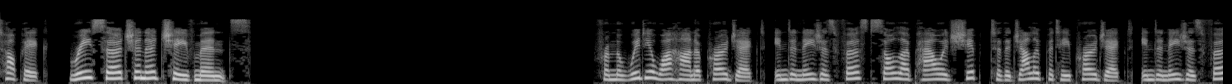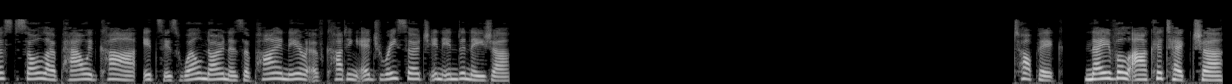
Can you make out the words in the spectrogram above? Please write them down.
Topic: Research and achievements. From the Widyawahana project, Indonesia's first solar-powered ship, to the Jalapati project, Indonesia's first solar-powered car, ITS is well known as a pioneer of cutting-edge research in Indonesia. Naval architecture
